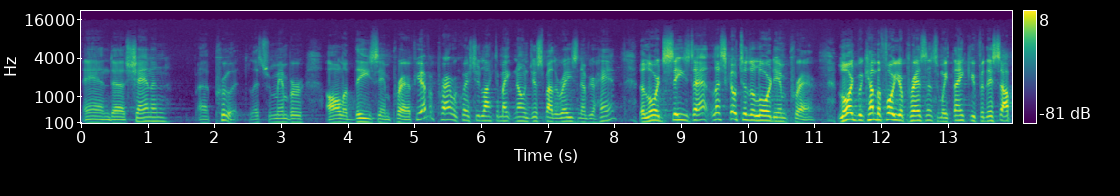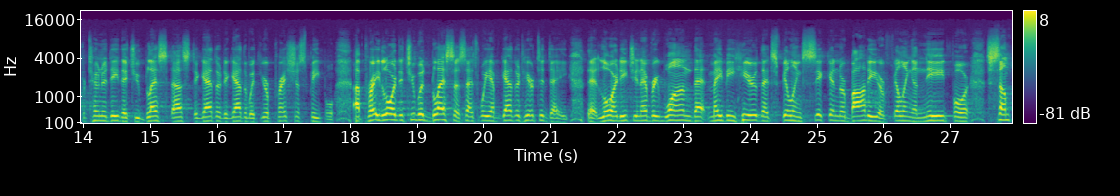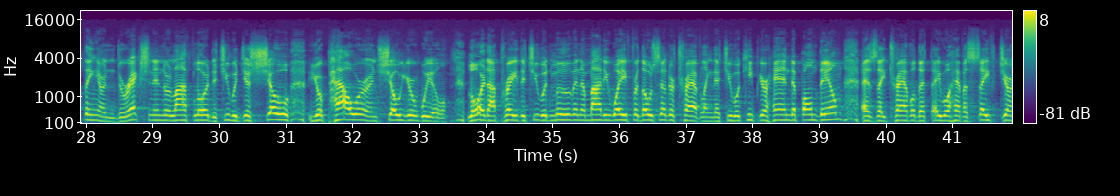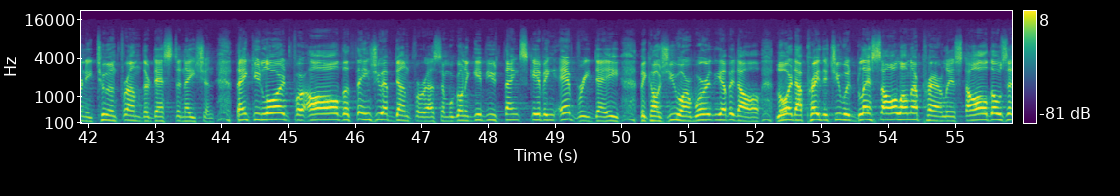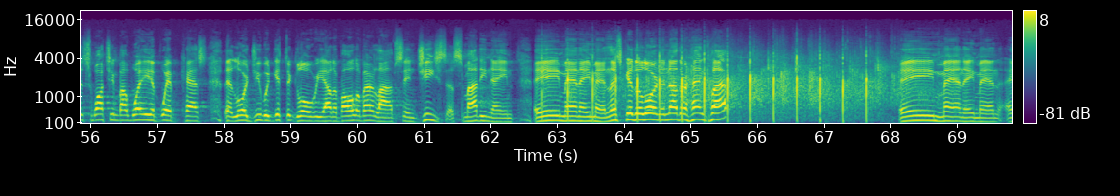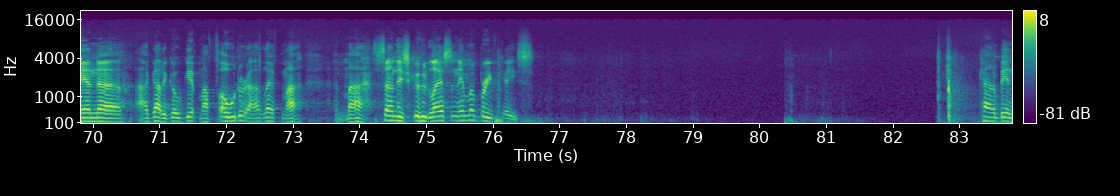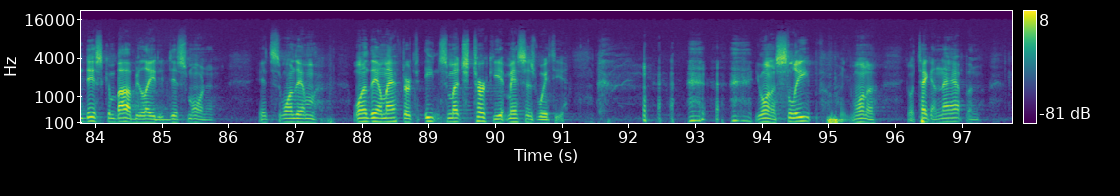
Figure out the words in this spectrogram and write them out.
And uh, Shannon uh, Pruitt. Let's remember all of these in prayer. If you have a prayer request you'd like to make known just by the raising of your hand, the Lord sees that. Let's go to the Lord in prayer. Lord, we come before your presence and we thank you for this opportunity that you blessed us to gather together with your precious people. I pray, Lord, that you would bless us as we have gathered here today. That, Lord, each and every one that may be here that's feeling sick in their body or feeling a need for something or direction in their life, Lord, that you would just show your power and show your will. Lord, I pray that you would move in a mighty way for those that are traveling, that you will keep your hand upon them as they travel, that they will have a safe journey to and from their destination. Thank you, Lord, for all the things you have done for us, and we're going to give you thanksgiving every day because you are worthy of it all. Lord, I pray that you would bless all on our prayer list, all those that's watching by way of webcast, that, Lord, you would get the glory out of all of our lives. In Jesus' mighty name, Amen, amen. Let's give the Lord another hand clap. Amen, amen. And uh, I got to go get my folder. I left my, my Sunday school lesson in my briefcase. Kind of been discombobulated this morning. It's one of them, one of them after eating so much turkey, it messes with you. you want to sleep, you want to take a nap, and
